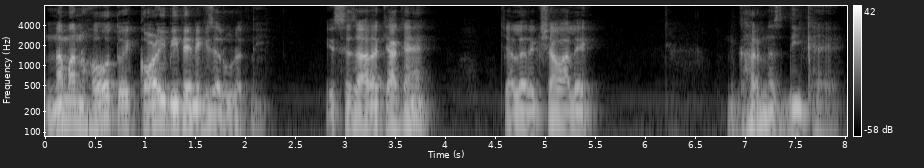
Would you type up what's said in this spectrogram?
न मन हो तो एक कौड़ी भी देने की ज़रूरत नहीं। इससे ज़्यादा क्या कहें? चल रिक्शा वाले घर नज़दीक है।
